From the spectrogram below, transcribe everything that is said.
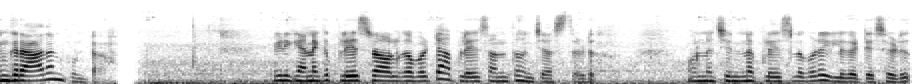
ఇంక రాదనుకుంటా. వీడికి వెనక ప్లేస్ రావాలి కాబట్టి ఆ ప్లేస్ అంతా ఉంచేస్తాడు. ఉన్న చిన్న ప్లేస్లో కూడా ఇల్లు కట్టేశాడు.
